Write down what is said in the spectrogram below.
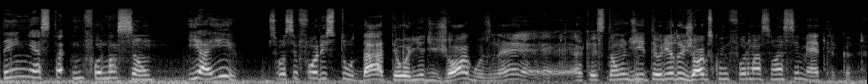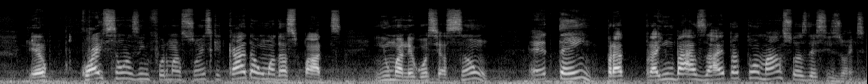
têm esta informação. E aí, se você for estudar a teoria de jogos, né, é a questão de teoria dos jogos com informação assimétrica, que é quais são as informações que cada uma das partes em uma negociação é, tem para embasar e para tomar suas decisões.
